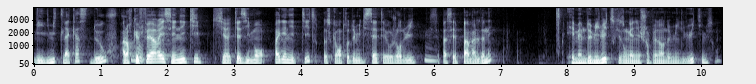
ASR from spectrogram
mais ils limitent la casse de ouf. Alors que Ouais. Ferrari, c'est une équipe qui a quasiment pas gagné de titre parce qu'entre 2007 et aujourd'hui, Mm. c'est passé pas mal d'années. Et même 2008, parce qu'ils ont gagné le championnat en 2008, il me semble,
